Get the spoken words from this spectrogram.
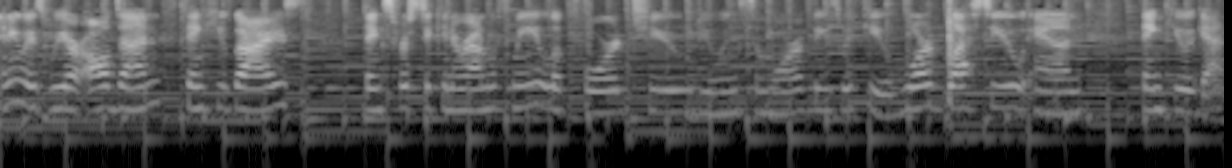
anyways we are all done thank you guys Thanks for sticking around with me. Look forward to doing some more of these with you. Lord bless you and thank you again.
